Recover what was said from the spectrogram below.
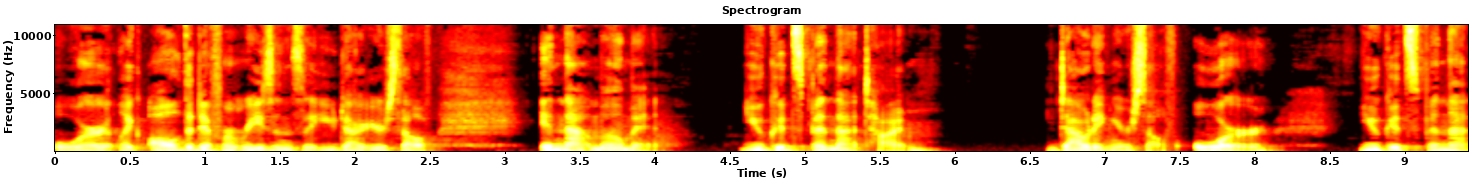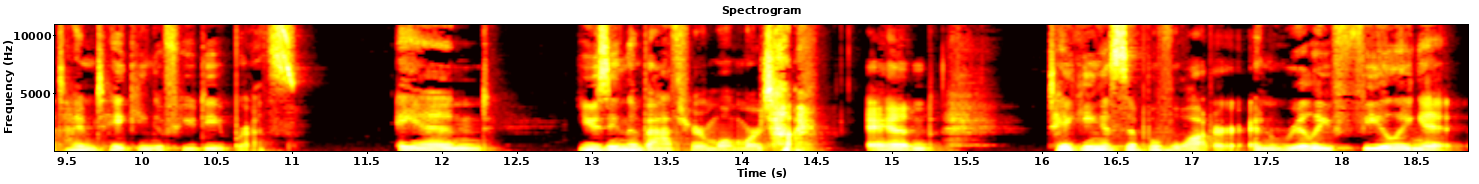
or like all the different reasons that you doubt yourself. In that moment, you could spend that time doubting yourself, or you could spend that time taking a few deep breaths and using the bathroom one more time and taking a sip of water and really feeling it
